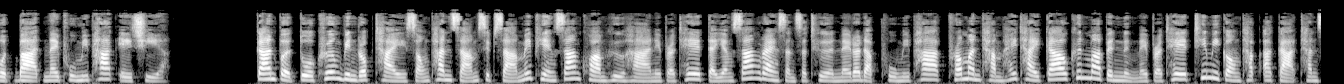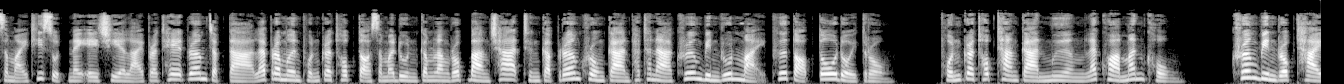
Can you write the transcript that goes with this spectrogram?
บทบาทในภูมิภาคเอเชีย การเปิดตัวเครื่องบินรบไทย 2033 ไม่เพียงสร้างความฮือฮาในประเทศ แต่ยังสร้างแรงสั่นสะเทือนในระดับภูมิภาค เพราะมันทำให้ไทยก้าวขึ้นมาเป็นหนึ่งในประเทศที่มีกองทัพอากาศทันสมัยที่สุดในเอเชียหลายประเทศเริ่มจับตา และประเมินผลกระทบต่อสมดุลกำลังรบบางชาติ ถึงกับเริ่มโครงการพัฒนาเครื่องบินรุ่นใหม่ เพื่อตอบโต้โดยตรง ผลกระทบทางการเมืองและความมั่นคง เครื่องบินรบไทย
